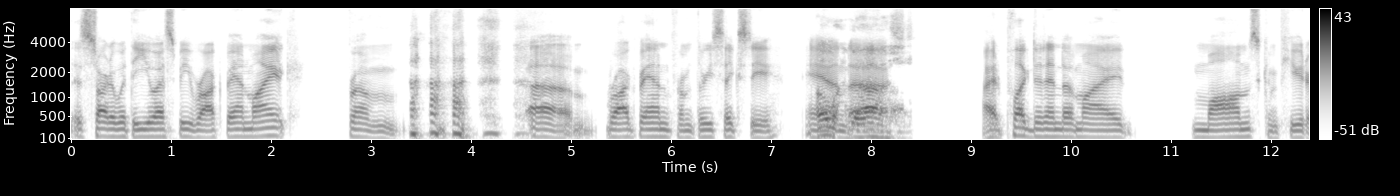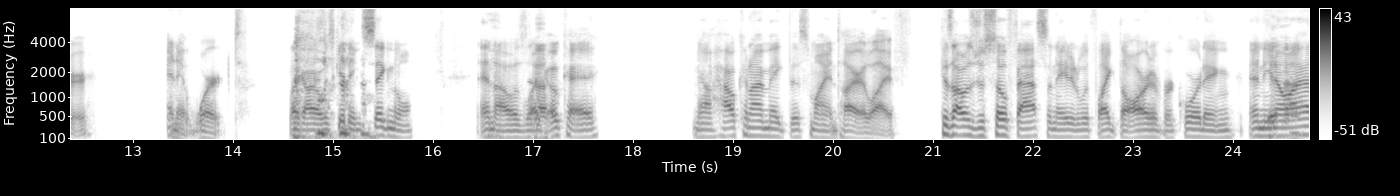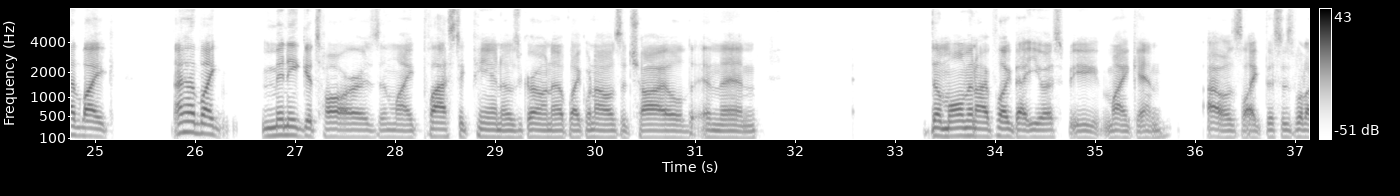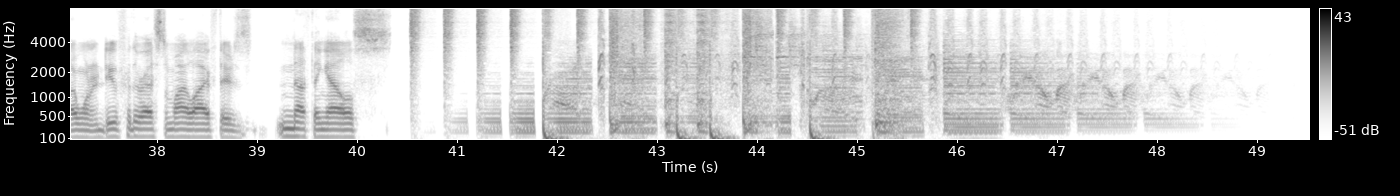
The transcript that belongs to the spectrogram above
it started with the USB rock band mic from um rock band from 360 and oh uh, I had plugged it into my mom's computer and it worked. Like I was getting signal and I was like, Yeah. okay, now how can I make this my entire life? Because I was just so fascinated with like the art of recording. And you know, I had like I had like mini guitars and like plastic pianos growing up, like when I was a child. And then the moment I plugged that USB mic in, I was like, this is what I want to do for the rest of my life. There's nothing else.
